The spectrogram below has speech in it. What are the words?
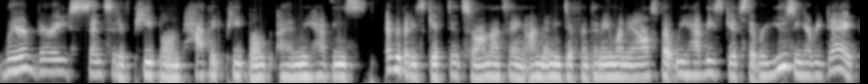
we're very sensitive people, empathic people, and we have these, everybody's gifted. So I'm not saying I'm any different than anyone else, but we have these gifts that we're using every day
